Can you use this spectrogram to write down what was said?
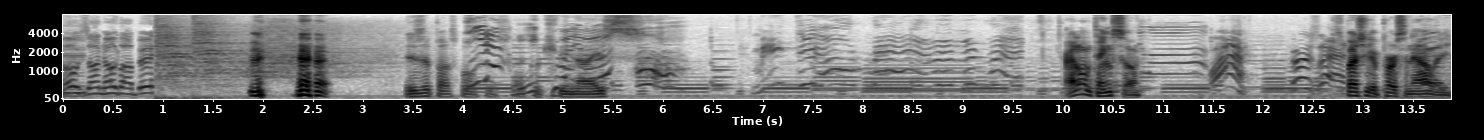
oh, son of a bitch. Is it possible? to- That would be nice. I don't think so. Especially your personality.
